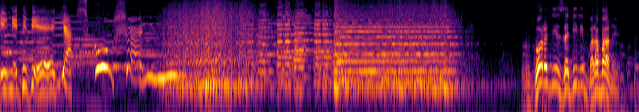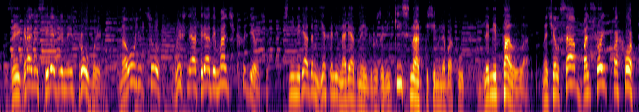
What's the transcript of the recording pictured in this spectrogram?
И медведя скушали. В городе забили барабаны, заиграли серебряные трубы. На улицу вышли отряды мальчиков и девочек. С ними рядом ехали нарядные грузовики с надписями на боку «Для металла». Начался большой поход.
